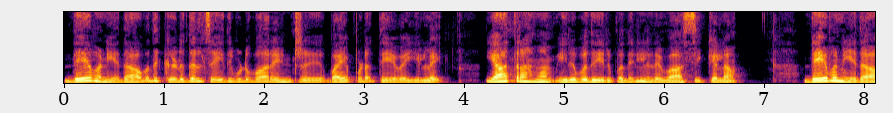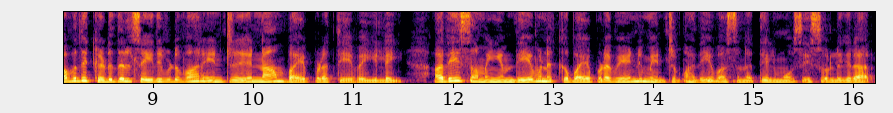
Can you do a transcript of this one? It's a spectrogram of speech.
தேவன் ஏதாவது கெடுதல் செய்து விடுவார் என்று பயப்பட தேவையில்லை. யாத்ராகமம் இருபது இருபதில் இதை வாசிக்கலாம். தேவன் ஏதாவது கெடுதல் செய்து விடுவார் என்று நாம் பயப்பட தேவையில்லை. அதே சமயம் தேவனுக்கு பயப்பட வேண்டும் என்றும் அதே வசனத்தில் மோசை சொல்லுகிறார்.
